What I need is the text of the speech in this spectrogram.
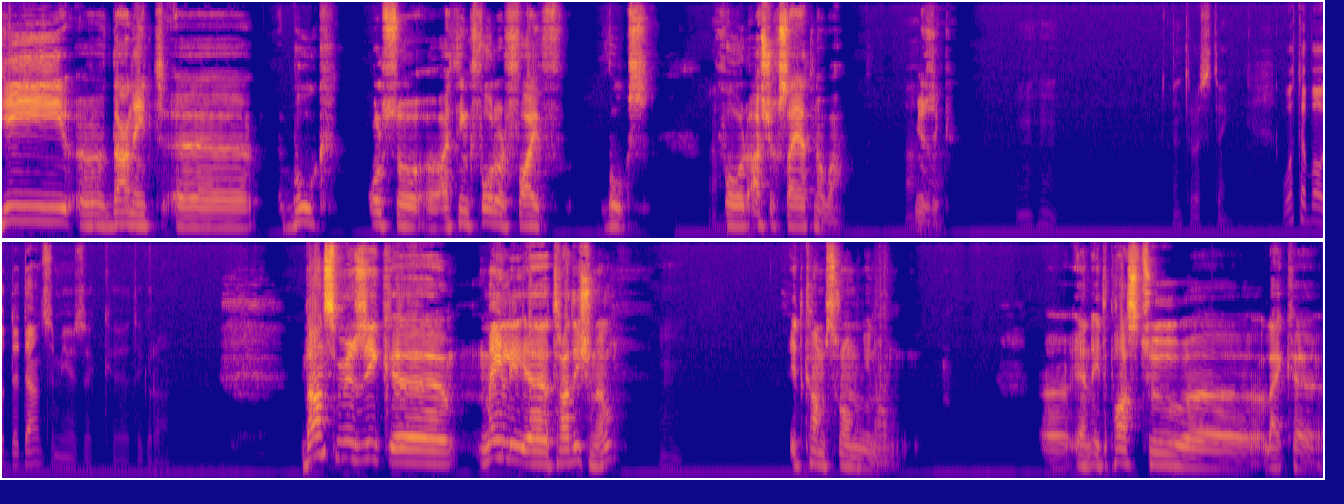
He uh, done it uh, book also uh, I think four or five books for Ashok Sayat-Nova music. Interesting. What about the dance music, uh, Tigran? Dance music uh, mainly uh, traditional. It comes from you know, uh, and it passed to uh, like uh,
